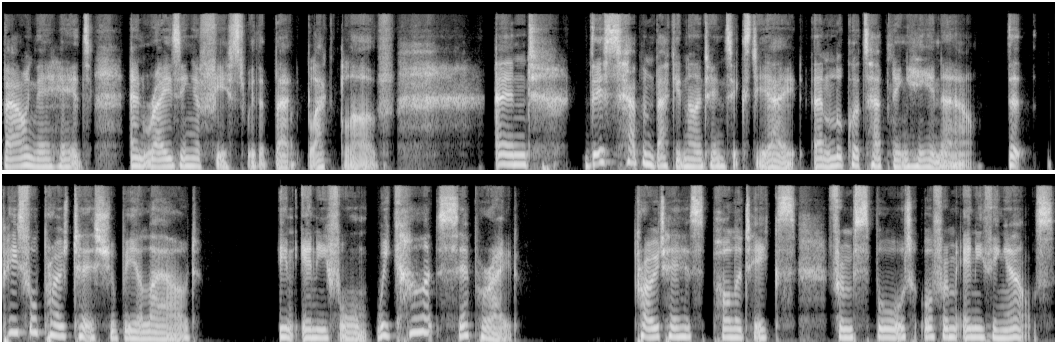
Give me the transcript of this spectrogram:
bowing their heads and raising a fist with a black glove. And this happened back in 1968, and look what's happening here now. That peaceful protest should be allowed in any form. We can't separate protest, politics from sport or from anything else.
